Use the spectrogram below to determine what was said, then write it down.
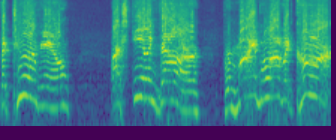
The two of you are stealing valor from my beloved car!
